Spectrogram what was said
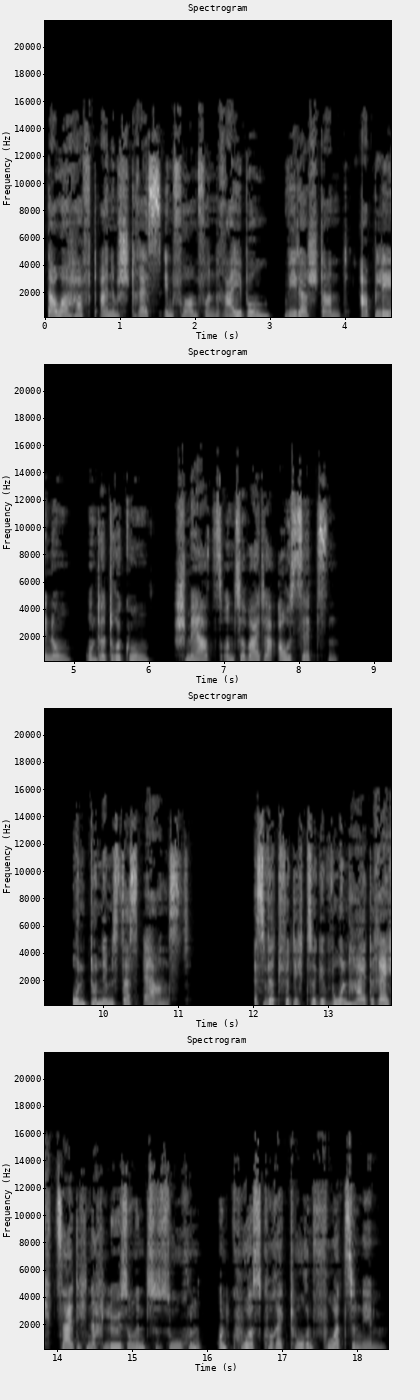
dauerhaft einem Stress in Form von Reibung, Widerstand, Ablehnung, Unterdrückung, Schmerz und so weiter aussetzen. Und du nimmst das ernst. Es wird für dich zur Gewohnheit, rechtzeitig nach Lösungen zu suchen und Kurskorrekturen vorzunehmen.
